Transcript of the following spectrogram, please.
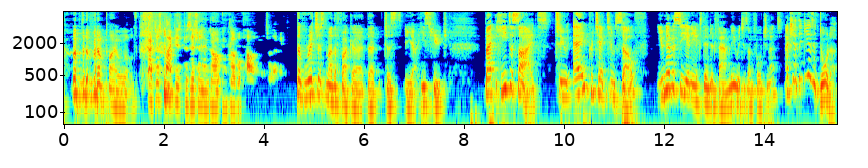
of the vampire world. Yeah, just like his position in, in global power. That's what I mean. The richest motherfucker. That just yeah, he's huge. But he decides to a protect himself. You never see any extended family, which is unfortunate. Actually, I think he has a daughter.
